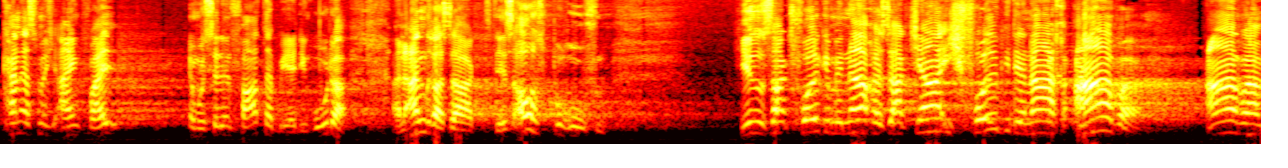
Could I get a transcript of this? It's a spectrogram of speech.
kann erst mich ein, weil er muss ja den Vater beerdigen. Oder ein anderer sagt, der ist ausberufen. Jesus sagt, folge mir nach. Er sagt, ja, ich folge dir nach, aber, aber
